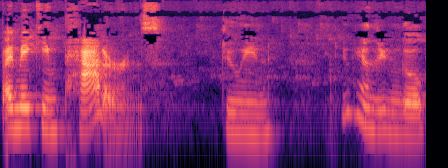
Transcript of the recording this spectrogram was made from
by making patterns. Doing two hands, you can go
